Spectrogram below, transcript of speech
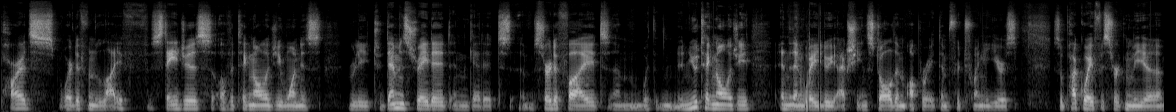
parts or different life stages of a technology. One is really to demonstrate it and get it um, certified um, with a new technology. And then where do you actually install them, operate them for 20 years? So PacWave is certainly a,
